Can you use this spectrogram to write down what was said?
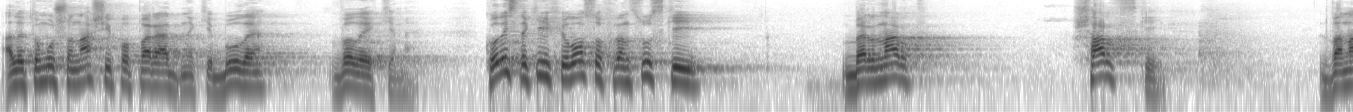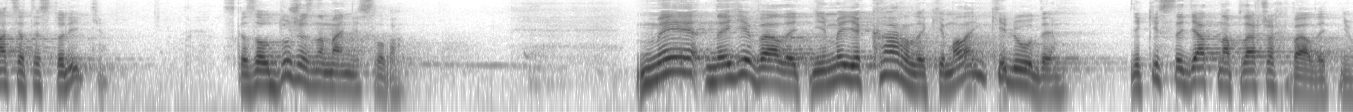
але тому, що наші попередники були великими. Колись такий філософ французький Бернард Шарцький, 12 століття, сказав дуже знаменні слова. Ми не є велетні, ми є карлики, маленькі люди, які сидять на плечах велетнів.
